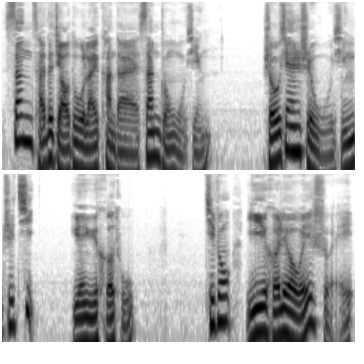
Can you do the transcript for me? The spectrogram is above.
三才的角度来看待三种五行。首先是五行之气，源于河图，其中一和六为水，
